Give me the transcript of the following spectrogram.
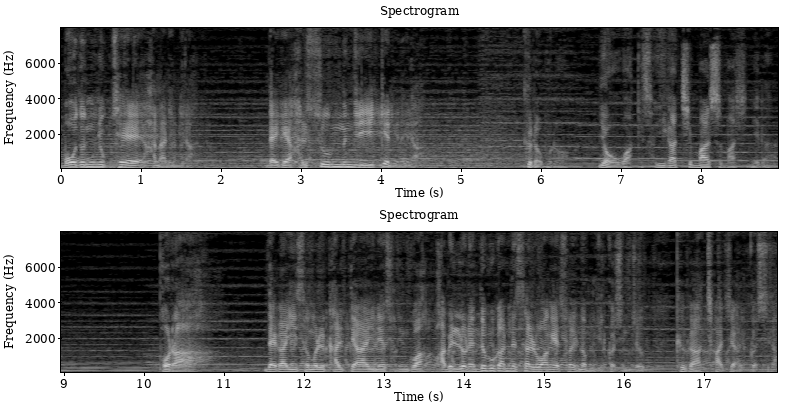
모든 육체의 하나님이라 내게 할 수 없는 일이 있겠느냐 그러므로 여호와께서 이같이 말씀하시니라. 보라 내가 이 성을 갈대아인의 손과 바빌론의 느부갓네살 왕의 손에 넘길 것인즉 그가 차지할 것이라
